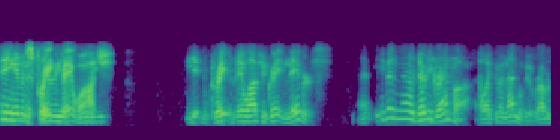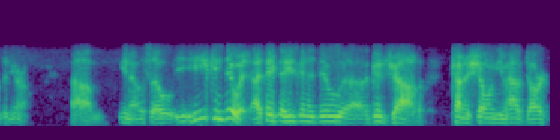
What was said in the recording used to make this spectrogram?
seeing him in It's a great Baywatch. movie, yeah, great Baywatch and great Neighbors, and even uh, Dirty Mm-hmm. Grandpa. I liked him in that movie with Robert De Niro. Um, you know, so he, he can do it. I think that he's going to do a good job, kind of showing you how dark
